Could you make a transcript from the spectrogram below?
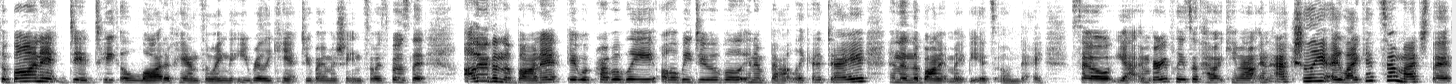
The bonnet did take a lot of hand sewing that you really can't do by machine. So I suppose that other than the bonnet, it would probably all be doable in about like a day. And then the bonnet might be its own day. So yeah, I'm very pleased with how it came out. And actually I like it so much that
